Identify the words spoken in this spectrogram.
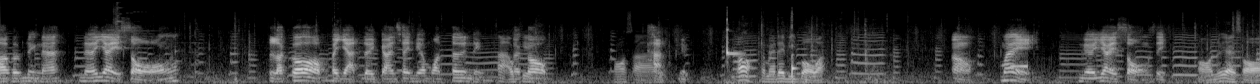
าแป๊บนึงนะ เนื้อใหญ่สองแล้วก็ประหยัดโดยการใช้เนื้อมอนเตอร์หนึ่งอ่าโอแล้วเคก็หม้อซ้ายผักหนึ่งเอ้าทำไมได้มิตบอลวะอ้าวไม่เนื้อใหญ่สองสิอ๋อเนื้อใหญ่สอง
